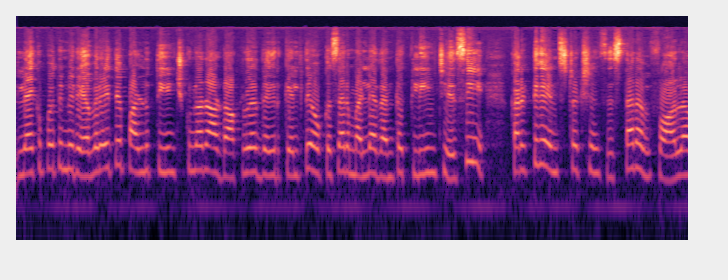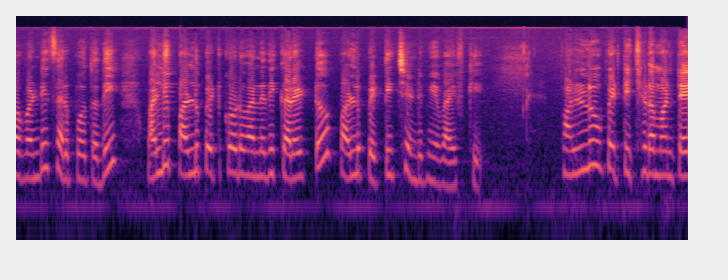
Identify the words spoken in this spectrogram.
లేకపోతే మీరు ఎవరైతే పళ్ళు తీయించుకున్నారో ఆ డాక్టర్ గారి దగ్గరికి వెళ్తే ఒకసారి మళ్ళీ అదంతా క్లీన్ చేసి కరెక్ట్గా ఇన్స్ట్రక్షన్స్ ఇస్తారు. అవి ఫాలో అవ్వండి సరిపోతుంది. మళ్ళీ పళ్ళు పెట్టుకోవడం అనేది కరెక్ట్. పళ్ళు పెట్టించండి మీ వైఫ్కి. పళ్ళు పెట్టించడం అంటే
